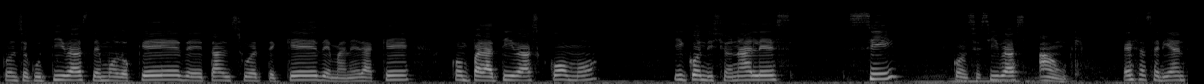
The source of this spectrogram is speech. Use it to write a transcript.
consecutivas de modo que, de tal suerte que, de manera que, comparativas como y condicionales si, concesivas aunque. Esas serían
